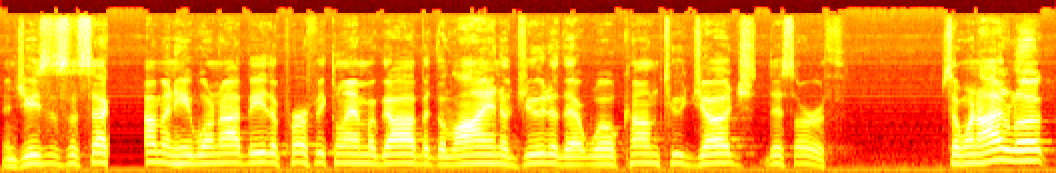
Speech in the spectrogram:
And Jesus' second coming, he will not be the perfect Lamb of God, but the Lion of Judah that will come to judge this earth. So when I look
